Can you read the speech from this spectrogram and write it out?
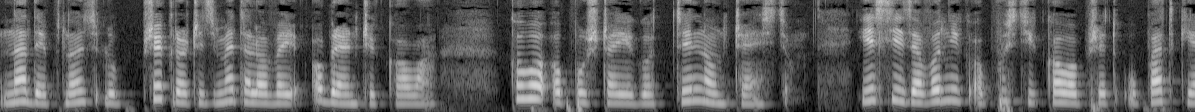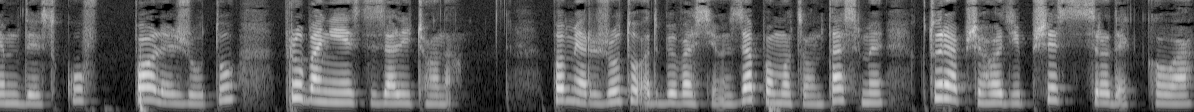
nadepnąć lub przekroczyć metalowej obręczy koła. Koło opuszcza jego tylną częścią. Jeśli zawodnik opuści koło przed upadkiem dysku w pole rzutu, próba nie jest zaliczona. Pomiar rzutu odbywa się za pomocą tasmy, która przechodzi przez środek koła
